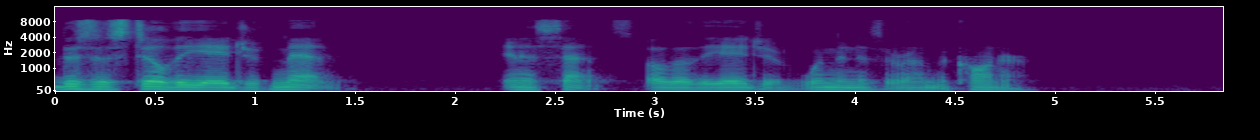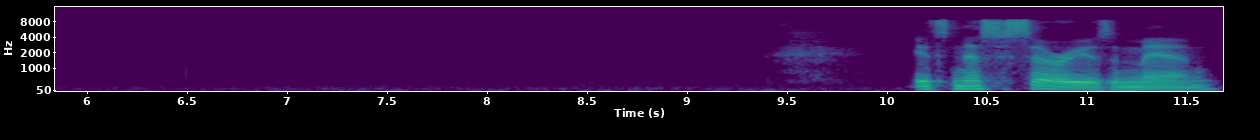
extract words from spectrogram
This is still the age of men, in a sense, although the age of women is around the corner. It's necessary as a man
